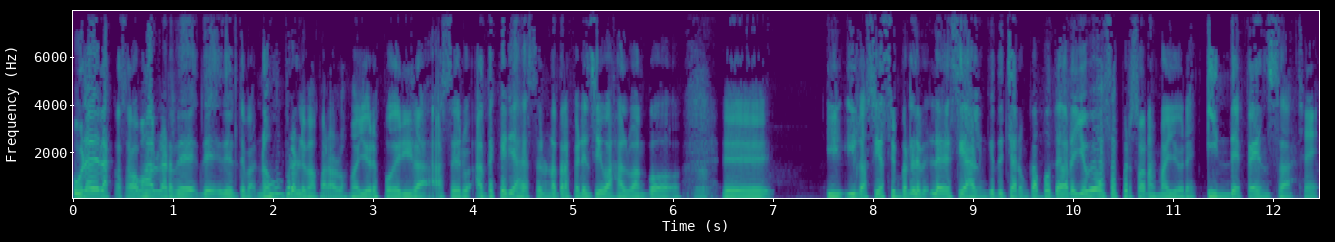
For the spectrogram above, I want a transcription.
Una de las cosas, vamos a hablar de, de- del tema. No es un problema para los mayores poder ir a hacer... Antes querías hacer una transferencia y ibas al banco... eh, y, y lo hacías siempre, le, le decías a alguien que te echara un capote. Ahora, yo veo a esas personas mayores, indefensas, Sí.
